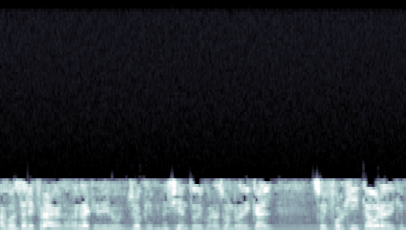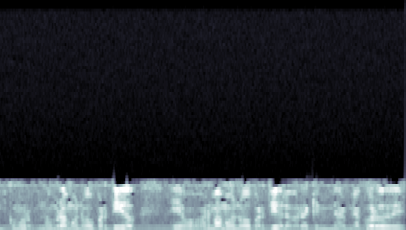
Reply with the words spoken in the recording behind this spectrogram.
a González Fraga. La verdad que digo, yo que me siento de corazón radical, soy forjista ahora de que como nombramos nuevo partido eh, o armamos nuevo partido, la verdad que me, acuerdo de,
